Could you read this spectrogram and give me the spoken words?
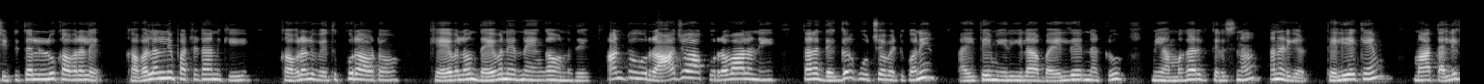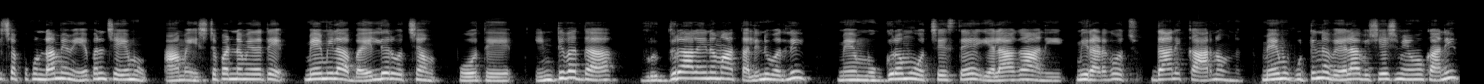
చిట్టి తల్లులు కవలలే. కవలల్ని పట్టడానికి కవలలు వెతుక్కు రావటం కేవలం దైవ నిర్ణయంగా ఉన్నది. అంటూ రాజు ఆ కుర్రవాళ్ళని తన దగ్గర కూర్చోబెట్టుకొని అయితే మీరు ఇలా బయలుదేరినట్లు మీ అమ్మగారికి తెలుసునా? అని అడిగాడు. తెలియకేం? మా తల్లికి చెప్పకుండా మేము ఏ పని చేయము. ఆమె ఇష్టపడిన మీదటే మేమిలా బయలుదేరి వచ్చాము పోతే ఇంటి వద్ద వృద్ధురాలైన మా తల్లిని వదిలి మేము ముగ్గురము వచ్చేస్తే ఎలాగా అని మీరు అడగవచ్చు. దానికి కారణం ఉన్నది. మేము పుట్టిన వేళ విశేషమేమో కానీ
